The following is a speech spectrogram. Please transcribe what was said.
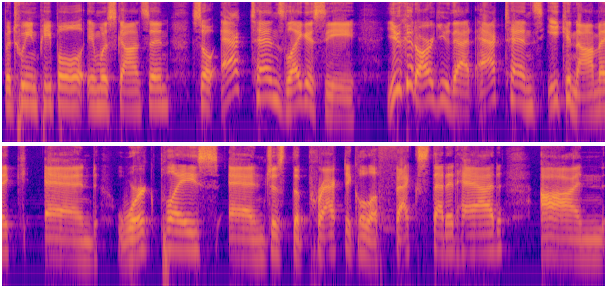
between people in Wisconsin. So, Act 10's legacy, you could argue that Act 10's economic and workplace and just the practical effects that it had on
